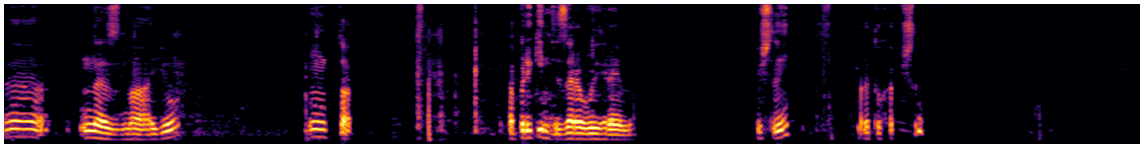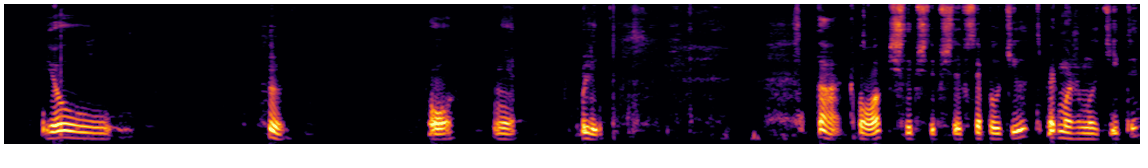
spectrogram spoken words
Е, не знаю. Так. А прикиньте, зараз виграємо. Пішли? Братуха, пішли? Йоу. Хм. О, ні. Блін. Так, о, пішли, пішли, пішли. Все полетіли. Тепер можемо летіти.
